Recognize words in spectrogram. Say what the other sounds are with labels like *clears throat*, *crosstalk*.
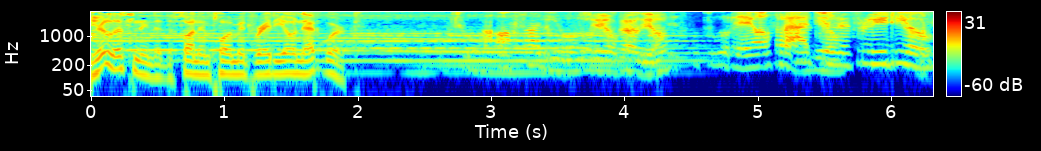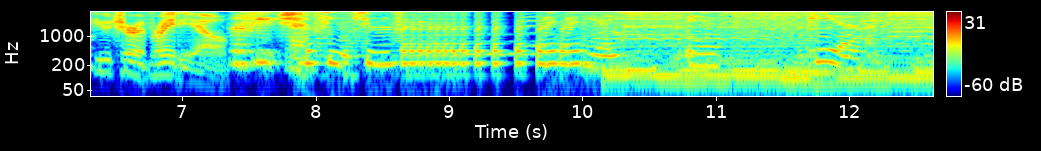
You're listening to the Fun Employment Radio Network. The future of radio. The future. The future of radio is here.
